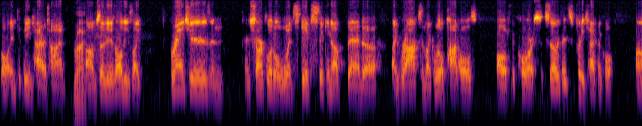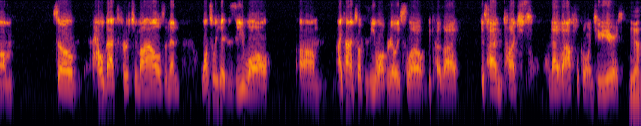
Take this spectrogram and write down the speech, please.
well into the entire time. Right. Um, so there's all these like branches and and sharp little wood sticks sticking up and uh, like rocks and like little potholes all over the course. So it, it's pretty technical. Um, so held back the first two miles, and then once we hit Z Wall, um, I kind of took the Z Wall really slow because I just hadn't touched that obstacle in two years. Yeah.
